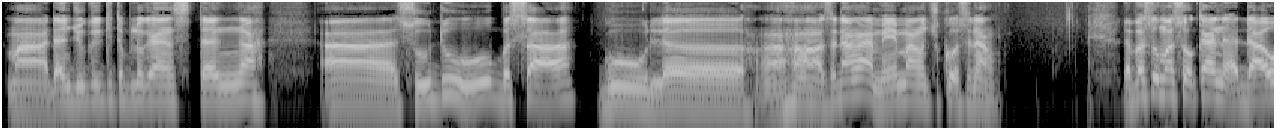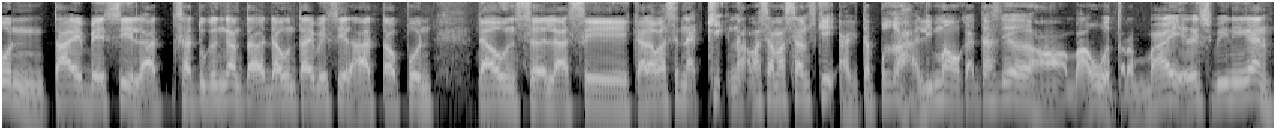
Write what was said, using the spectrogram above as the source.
Uh, Dan juga kita perlukan setengah uh, sudu besar gula. Aha, senang kan? Memang cukup senang. Lepas tu masukkan daun Thai basil Satu genggam daun Thai basil Ataupun daun selasih Kalau rasa nak kick Nak masam-masam sikit ah, Kita perah limau kat atas dia ha, Baru terbaik resipi ni kan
